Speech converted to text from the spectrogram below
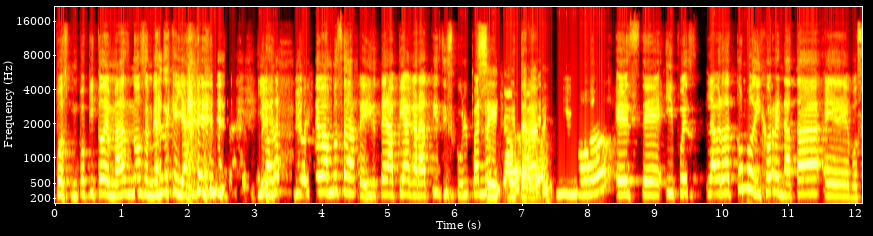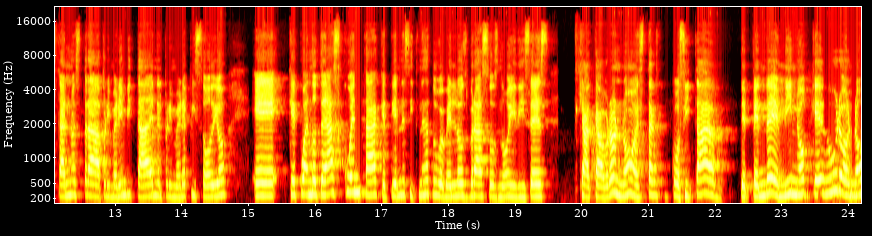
Pues un poquito de más, ¿no? Se me hace que ya y, ahora, y hoy te vamos a pedir terapia gratis, disculpa, ¿no? Sí, literal. Ni modo. Este, y pues la verdad, como dijo Renata eh, Boscán, nuestra primera invitada en el primer episodio, eh, que cuando te das cuenta que tienes y tienes a tu bebé en los brazos, ¿no? Y dices, ja, cabrón, ¿no? Esta cosita depende de mí, ¿no? Qué duro, ¿no?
